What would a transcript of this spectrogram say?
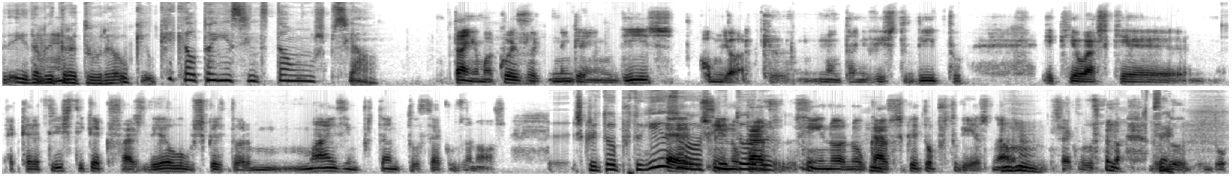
e da uhum. literatura. O que, o que é que ele tem assim de tão especial? Tem uma coisa que ninguém diz, ou melhor, que não tenho visto dito, e que eu acho que é a característica que faz dele o escritor mais importante do século XIX. Escritor português é, ou sim, escritor... No caso, sim, no, no caso escritor português, não uhum. do século XIX, do, do,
